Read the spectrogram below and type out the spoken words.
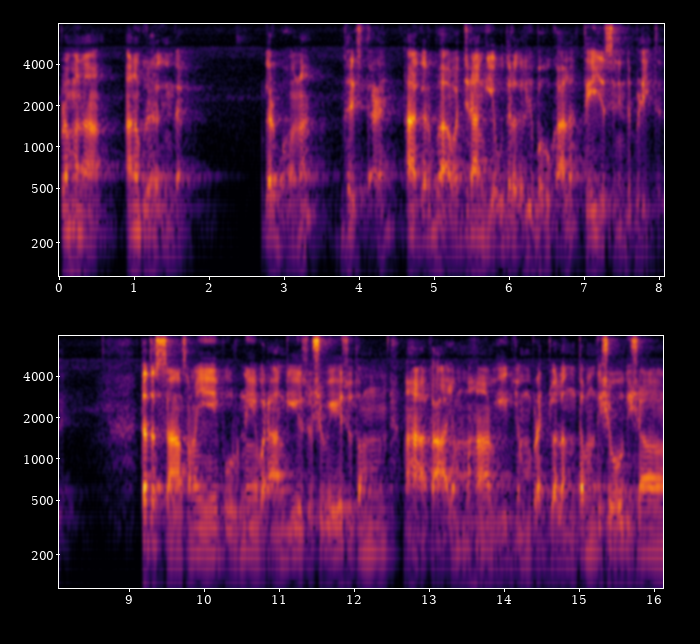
ಬ್ರಹ್ಮನ ಅನುಗ್ರಹದಿಂದ ಗರ್ಭವನ್ನು ಧರಿಸ್ತಾಳೆ. ಆ ಗರ್ಭ ವಜ್ರಾಂಗಿಯ ಉದರದಲ್ಲಿ ಬಹುಕಾಲ ತೇಜಸ್ಸಿನಿಂದ ಬೆಳೆಯುತ್ತದೆ. ತತಸ್ಸಾ ಸಮಯೇ ಪೂರ್ಣೇ ವರಾಂಗೇ ಸುಶುವೇ ಸುತಂ ಮಹಾಕಾಯಂ ಮಹಾವೀರ್ಯಂ ಪ್ರಜ್ವಲಂತಂ ದಿಶೋ ದಿಶಾ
